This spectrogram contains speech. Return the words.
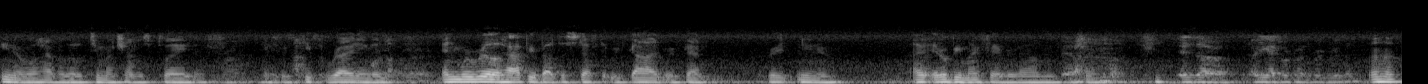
you know will have a little too much on his plate if, if we keep writing and and we're real happy about the stuff that we've got. We've got great, you know. I, it'll be my favorite album. Yeah. sure. Is uh, are you guys working with Rick Rubin? Uh huh.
